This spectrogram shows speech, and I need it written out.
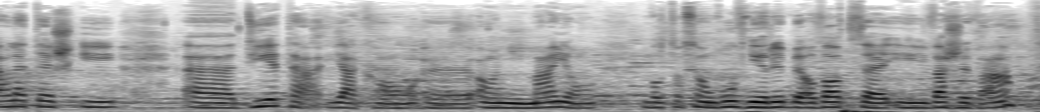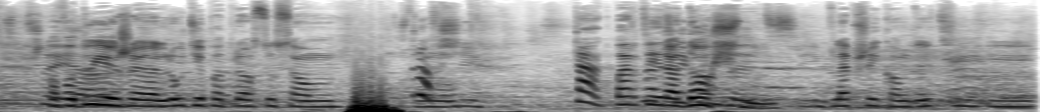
ale też i dieta, jaką oni mają, bo to są głównie ryby, owoce i warzywa, powoduje, że ludzie po prostu są... Zdrowsi. Tak, bardziej radośni, kondycji. w lepszej kondycji i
